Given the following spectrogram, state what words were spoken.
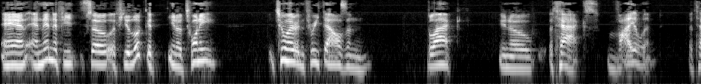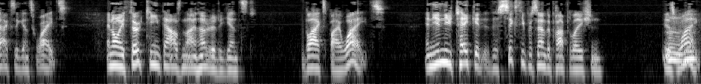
And and then if you so if you look at you know 20, 203,000 black you know attacks, violent attacks against whites, and only thirteen thousand nine hundred against blacks by whites, and then you take it the sixty percent of the population is mm-hmm. white,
